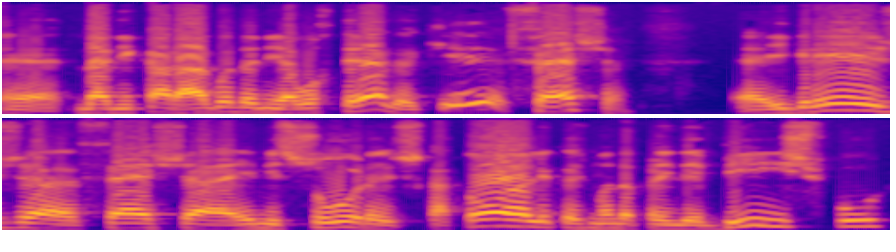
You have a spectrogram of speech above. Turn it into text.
é, da Nicarágua, Daniel Ortega, que fecha é, igreja, fecha emissoras católicas, manda prender bispo.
